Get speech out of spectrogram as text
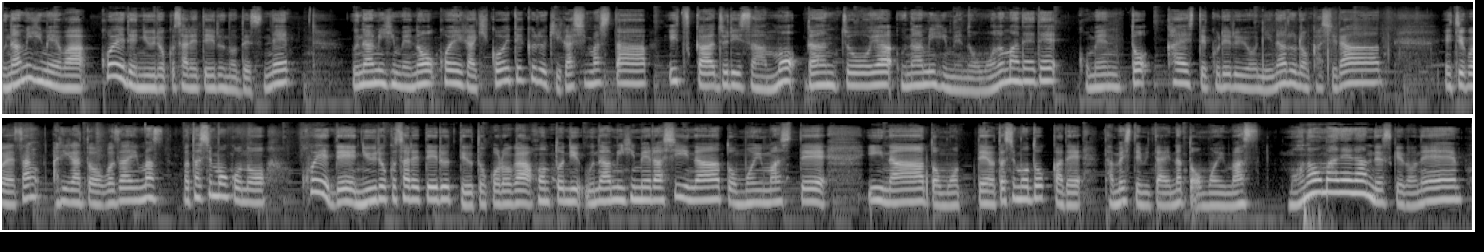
うなみ姫は声で入力されているのですね。うなみ姫の声が聞こえてくる気がしました。いつか樹里さんも団長やうなみ姫のモノマネでコメント返してくれるようになるのかしら。越後屋さんありがとうございます。私もこの声で入力されているっていうところが本当にうなみ姫らしいなと思いましていいなと思って私もどっかで試してみたいなと思います。モノマネなんですけどね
